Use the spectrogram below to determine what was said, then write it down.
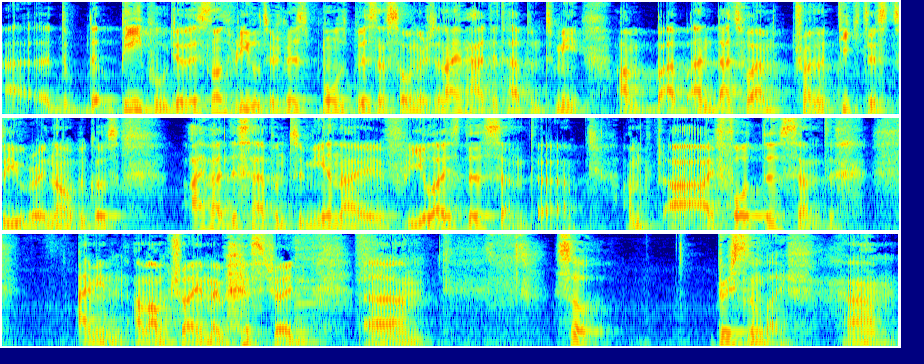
uh, the, the, people. It's not realtors, it's most business owners, and I've had it happen to me. Um, and that's why I'm trying to teach this to you right now because I've had this happen to me, and I've realized this, and uh, I'm I fought this, and I mean, I'm, I'm trying my best, right? Um, so, personal life. Um,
